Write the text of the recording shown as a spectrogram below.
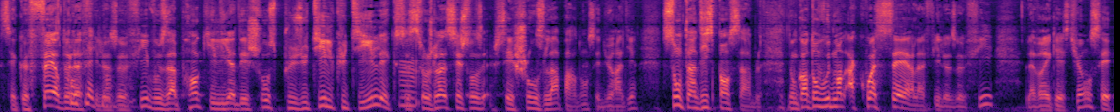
C'est que faire de la philosophie vous apprend qu'il y a des choses plus utiles qu'utiles et que ces choses-là, ces choses, ces choses-là, pardon, c'est dur à dire, sont indispensables. Donc quand on vous demande à quoi sert la philosophie, la vraie question c'est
